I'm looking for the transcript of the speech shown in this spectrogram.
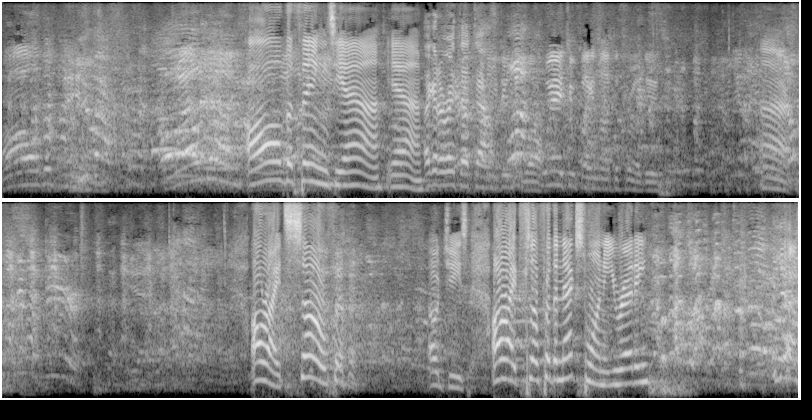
All the things. Well done. All the things, yeah, yeah. I gotta write that down. Way too fucking hot to throw, dude. All right, so. For, oh, geez. All right, so for the next one, are you ready? yes.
